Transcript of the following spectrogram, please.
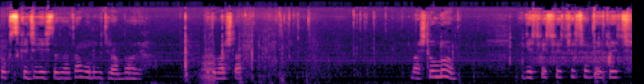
Çok sıkıcı geçti zaten. Bunu bitiren bari. Hadi başla. Başla oğlum. Geç geç geç geç hadi geç.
